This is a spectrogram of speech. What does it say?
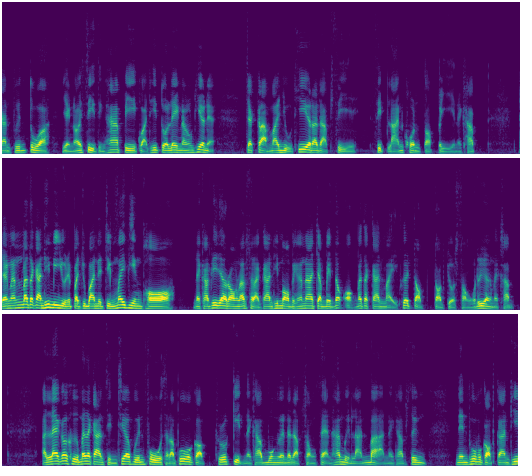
การฟื้นตัวอย่างน้อย 4-5 ปีกว่าที่ตัวเลขนักท่องเที่ยวเนี่ยจะกลับมาอยู่ที่ระดับ 40 ล้านคนต่อปีนะครับ ดังนั้นมาตรการที่มีอยู่ในปัจจุบันเนี่ยจึงไม่เพียงพอ นะครับที่จะรองรับสถานการณ์ที่มองไปข้างหน้าจำเป็นต้องออกมาตรการใหม่เพื่อตอบตอบโจทย์ 2 เรื่องนะครับ อันแรกก็คือมาตรการสินเชื่อฟื้นฟูสำหรับผู้ประกอบธุรกิจนะครับวงเงินระดับ 250,000 ล้านบาทนะครับ ซึ่งเน้นผู้ประกอบการที่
